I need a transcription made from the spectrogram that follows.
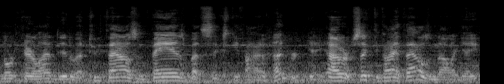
North Carolina, did about 2,000 fans, about 6,500 gate, or $65,000 gate.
